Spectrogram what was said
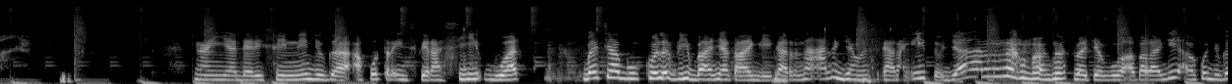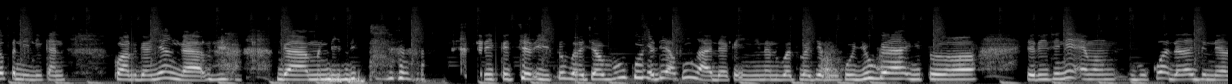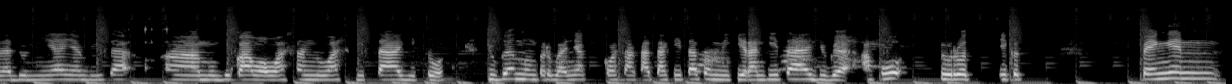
Nah iya dari sini juga aku terinspirasi buat baca buku lebih banyak lagi. Karena anak zaman sekarang itu jarang banget baca buku. Apalagi aku juga pendidikan keluarganya nggak nggak mendidik. Dari kecil itu baca buku. Jadi aku nggak ada keinginan buat baca buku juga gitu loh dari sini emang buku adalah jendela dunia yang bisa uh, membuka wawasan luas kita gitu. Juga memperbanyak kosakata kita, pemikiran kita. Juga aku turut ikut pengen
